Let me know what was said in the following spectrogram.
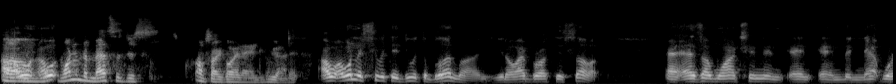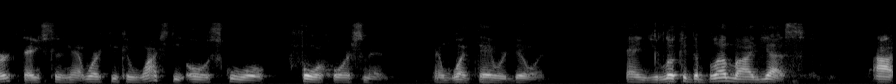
I Um, want- I want- one of the messages. I'm sorry. Go ahead, Andy. You got it. I, I want to see what they do with the bloodline. You know, I brought this up. As I'm watching and, and, and the network, thanks to the network, you can watch the old school Four Horsemen and what they were doing. And you look at the bloodline, yes, uh,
